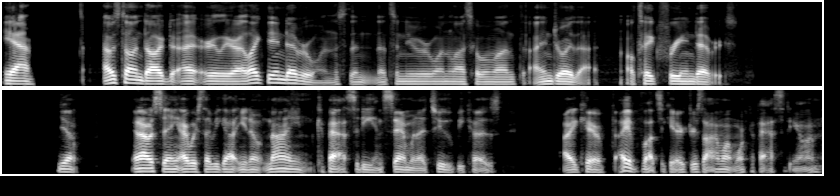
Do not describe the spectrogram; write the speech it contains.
Yeah. I was telling Dog I, earlier, I like the Endeavor ones. Then that's a newer one the last couple of months. I enjoy that. I'll take free Endeavors. Yeah. And I was saying, I wish that we got, you know, nine capacity and stamina too, because I care. I have lots of characters that I want more capacity on.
